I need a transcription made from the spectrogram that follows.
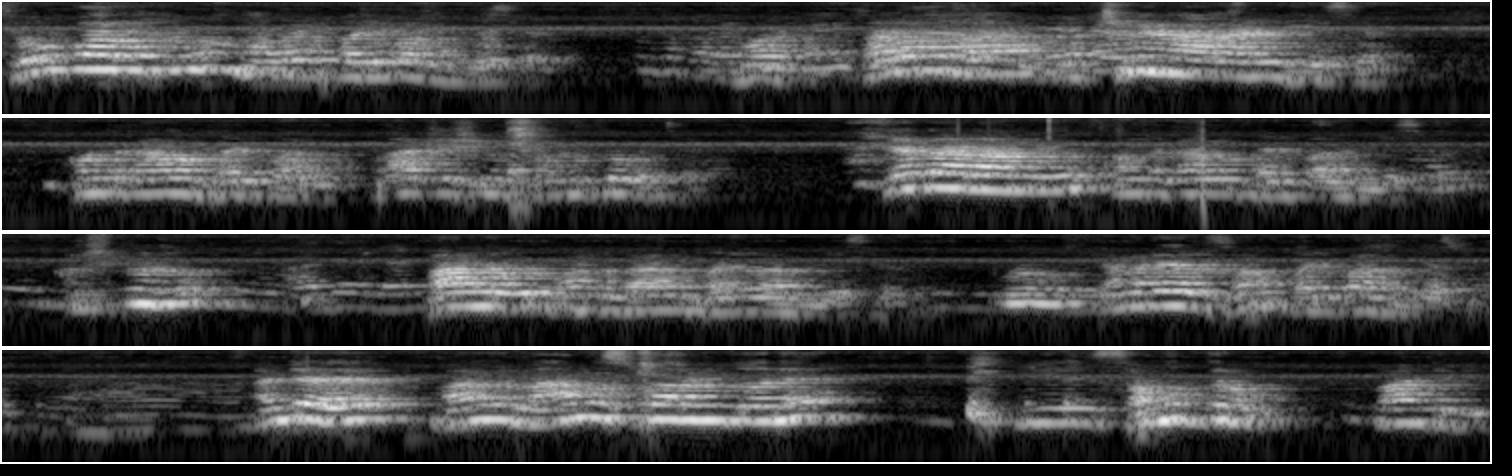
శివపార్వతులు మొదటి పరిపాలన చేశారు తర్వాత లక్ష్మీనారాయణ చేశారు. కొంతకాలం పరిపాలన. బాలకృష్ణుడు సొంతూ వచ్చారు. సీతారాముడు కొంతకాలం పరిపాలన చేశారు. కృష్ణుడు పాండవుడు కొంతకాలం పరిపాలన చేశారు. ఇప్పుడు వెంకటేశ్వర స్వామి పరిపాలన చేస్తారు అంటే మనకు నామస్మరణతోనే ఈ సముద్రం లాంటిది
